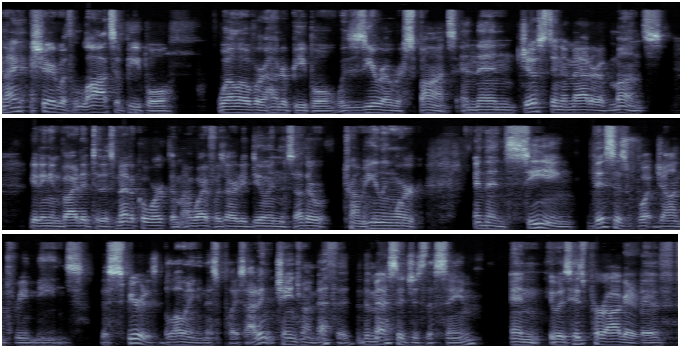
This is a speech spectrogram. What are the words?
And I shared with lots of people, well over 100 people, with zero response. And then just in a matter of months, getting invited to this medical work that my wife was already doing, this other trauma healing work, and then seeing this is what John 3 means. The spirit is blowing in this place. I didn't change my method. The message is the same. And it was his prerogative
